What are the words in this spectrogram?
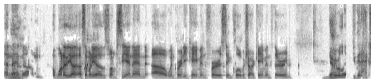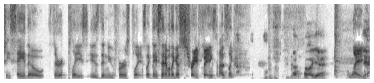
And then um, one of the uh, somebody else from CNN, uh, when Bernie came in first and Klobuchar came in third, Yeah. they were like, "You could actually say though, third place is the new first place." Like they said it with like a straight face, and I was like, oh yeah. "Like." Yeah.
